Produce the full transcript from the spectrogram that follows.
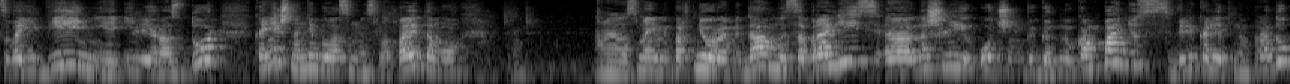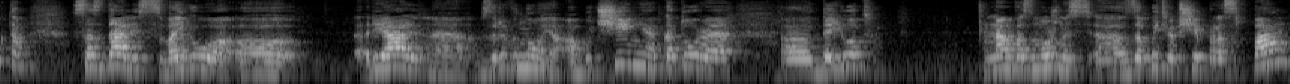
свои веяния или раздор, конечно, не было смысла. Поэтому э, с моими партнерами, да, мы собрались, э, нашли очень выгодную компанию с великолепным продуктом, создали свое э, реальное взрывное обучение, которое дает нам возможность забыть вообще про спам,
